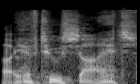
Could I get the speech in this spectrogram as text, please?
I have two sides.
